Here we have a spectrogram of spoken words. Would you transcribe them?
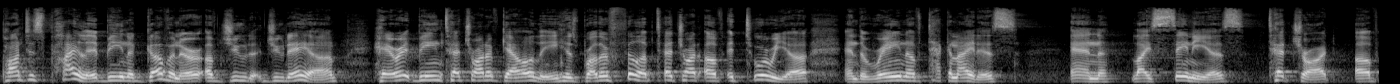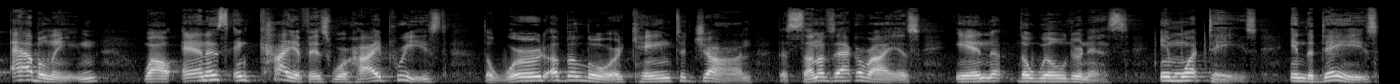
Pontius Pilate being a governor of Judea, Herod being tetrarch of Galilee, his brother Philip tetrarch of Iturea, and the reign of Trachonitis, and Lysanias tetrarch of Abilene, while Annas and Caiaphas were high priests, the word of the Lord came to John, the son of Zacharias, in the wilderness. In what days? In the days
